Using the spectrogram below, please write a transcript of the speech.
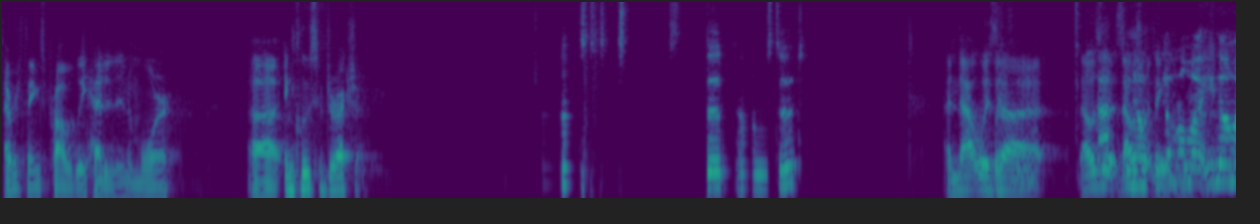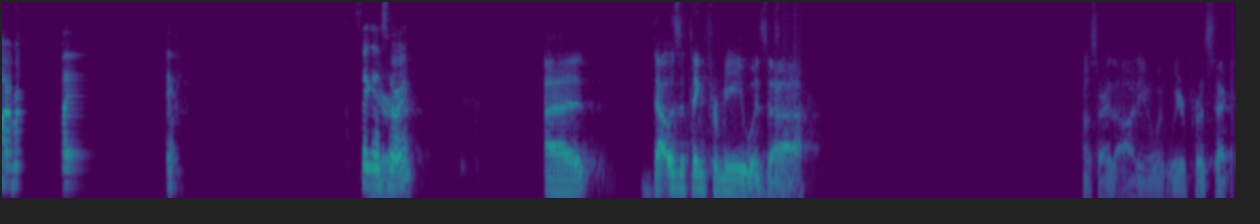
everything's probably headed in a more uh, inclusive direction. understood understood And that was uh, that was a, that you was know, a thing. you know for me. my you know my say again Your, sorry Uh, that was the thing for me was uh. Oh, sorry, the audio went weird for a sec.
